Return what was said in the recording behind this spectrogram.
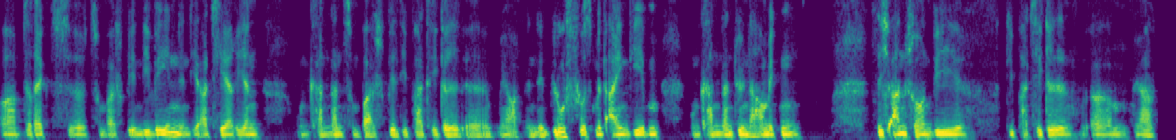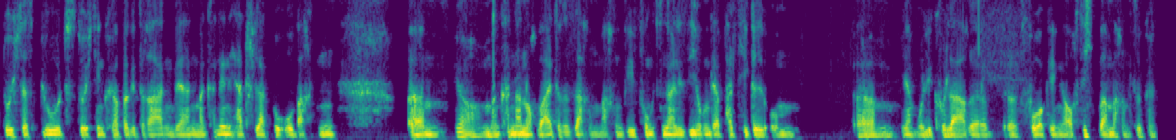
äh, direkt äh, zum Beispiel in die Venen, in die Arterien und kann dann zum Beispiel die Partikel äh, ja, in den Blutfluss mit eingeben und kann dann Dynamiken sich anschauen, wie die Partikel ähm, ja, durch das Blut, durch den Körper getragen werden. Man kann den Herzschlag beobachten. Ähm, ja, man kann dann noch weitere Sachen machen, wie Funktionalisierung der Partikel, um ähm, ja, molekulare äh, Vorgänge auch sichtbar machen zu können.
